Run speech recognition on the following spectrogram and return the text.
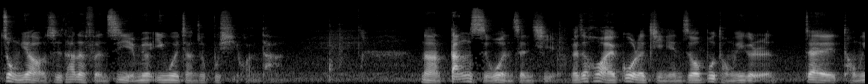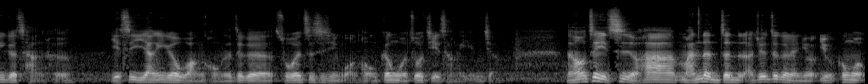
重要的是，他的粉丝也没有因为这样就不喜欢他。”那当时我很生气，可是后来过了几年之后，不同一个人在同一个场合，也是一样一个网红的这个所谓知识型网红，跟我做结场的演讲。然后这一次他蛮认真的啦，就这个人有有跟我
